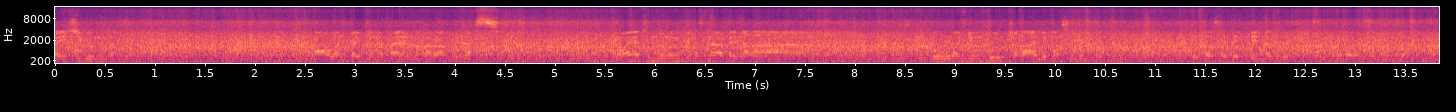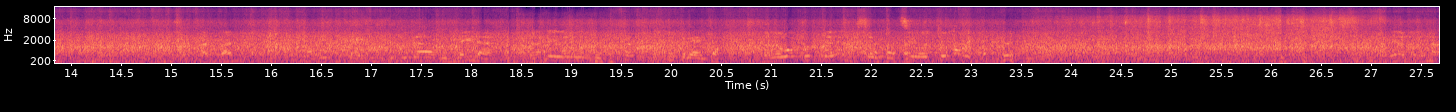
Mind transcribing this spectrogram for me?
30 yung segunda. Ah, 1.5 naman tayo nakarang pitas. So ngayon, sumulong yung pitas natin, naka 2.1 yung good, tsaka 5 segunda. Ito, 17 na good, 2 segunda. At, at? Good day na. Dati yung 30. dalawang good na yun, si 8 lang eh. Ayan, ano na?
